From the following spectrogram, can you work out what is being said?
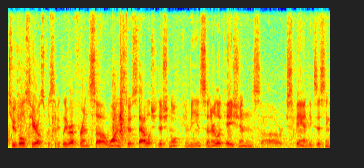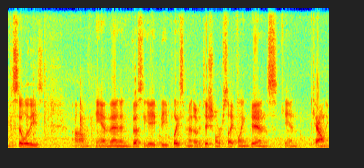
Two goals here I'll specifically reference. Uh, One is to establish additional convenience center locations uh, or expand existing facilities. Um, And then investigate the placement of additional recycling bins in county,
